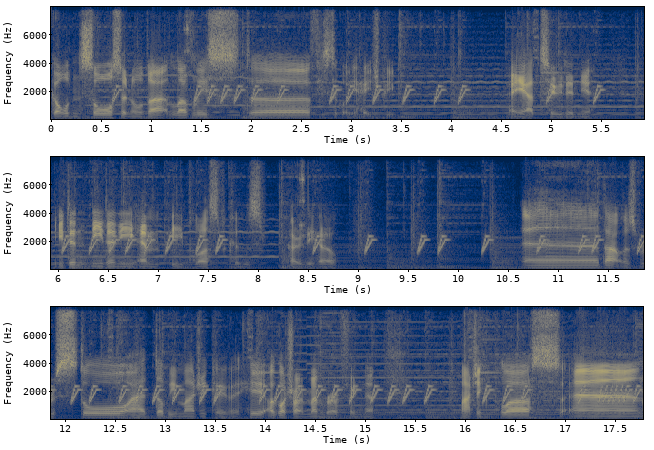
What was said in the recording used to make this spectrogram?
Golden Saucer and all that lovely stuff. You still got your HP. And you had two, didn't you? You didn't need any MP plus because holy hell. Uh, that was restore. I had W magic over here. I gotta try and remember everything now. Magic plus and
